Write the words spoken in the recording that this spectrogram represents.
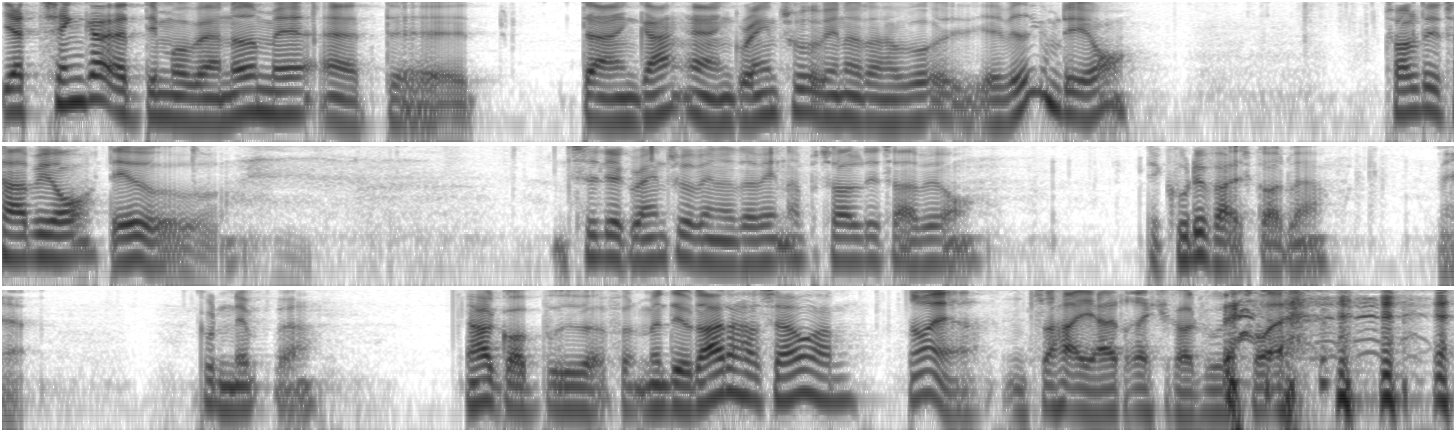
jeg tænker, at det må være noget med, at øh, der engang er en Grand Tour vinder, der har vundet. Jeg ved ikke, om det er i år. 12. etape i år. Det er jo en tidligere Grand Tour vinder, der vinder på 12. etape i år. Det kunne det faktisk godt være. ja. Det kunne det nemt være. Jeg har et godt bud i hvert fald. Men det er jo dig, der har serveretten. Nå ja, så har jeg et rigtig godt bud, tror jeg.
